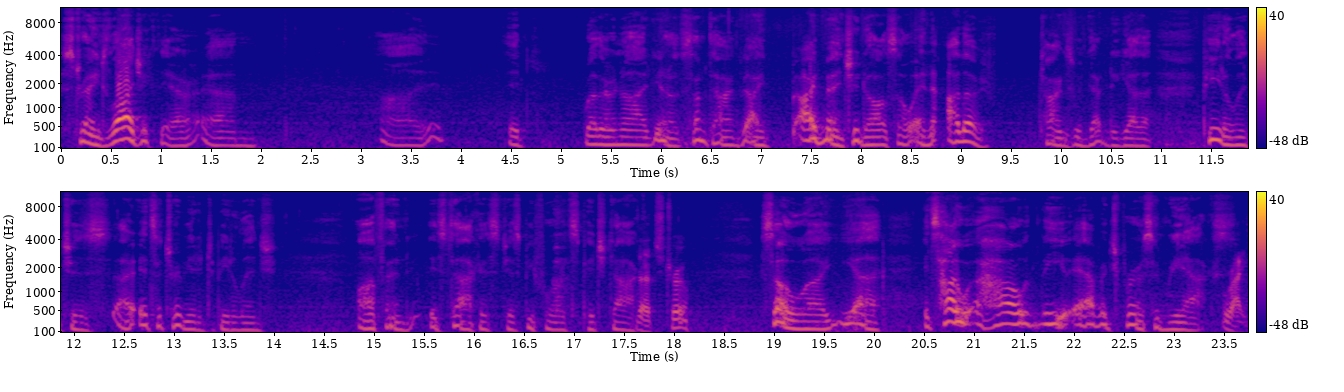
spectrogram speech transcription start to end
strange logic there. Um, uh, it, whether or not, you know, sometimes I, I've mentioned also, and other times we've gotten together, Peter Lynch's, uh, it's attributed to Peter Lynch. Often it's darkest just before it's pitch dark. That's true. So, uh, yeah, it's how, how the average person reacts Right.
